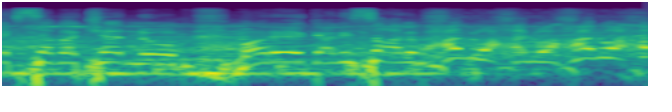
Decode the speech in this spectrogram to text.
يكسب كنوب. ماريجا لسالم. حلوة حلوة حلوة حلوة.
